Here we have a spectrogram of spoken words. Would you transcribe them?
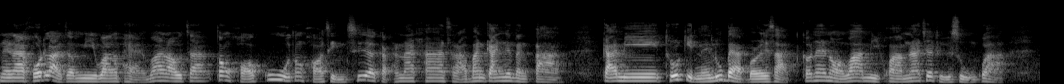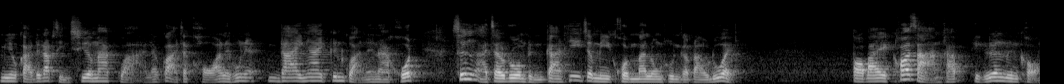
ในอนาคตเราอาจจะมีวางแผนว่าเราจะต้องขอกู้ต้องขอสินเชื่อกับธนาคารสถาบันการเงินต่างๆ การมีธุรกิจในรูปแบบบริษัท ก็แน่นอนว่ามีความน่าเชื่อถือสูงกว่า มีโอกาสได้รับสินเชื่อมากกว่า แล้วก็อาจจะขออะไรพวกนี้ได้ง่ายขึ้นกว่าในอนาคต ซึ่งอาจจะรวมถึงการที่จะมีคนมาลงทุนกับเราด้วย ต่อไปข้อ3ครับอีกเรื่องหนึ่งของ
